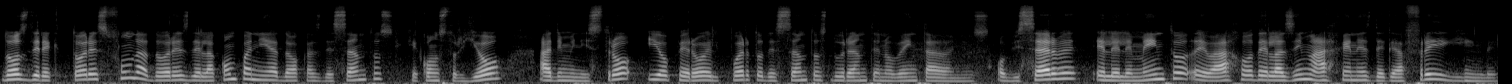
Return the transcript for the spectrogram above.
dos directores fundadores de la Compañía Docas de Santos que construyó administró y operó el puerto de Santos durante 90 años. Observe el elemento debajo de las imágenes de Gaffrey y Ginle.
